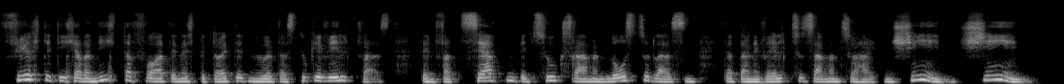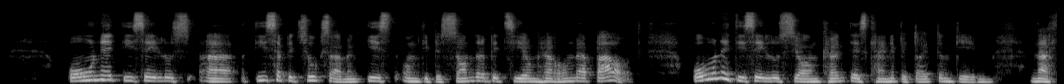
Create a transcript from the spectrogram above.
Fürchte dich aber nicht davor, denn es bedeutet nur, dass du gewillt warst, den verzerrten Bezugsrahmen loszulassen, der deine Welt zusammenzuhalten schien, schien. Ohne diese Illus äh, dieser Bezugsrahmen ist um die besondere Beziehung herum erbaut. Ohne diese Illusion könnte es keine Bedeutung geben, nach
